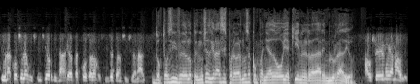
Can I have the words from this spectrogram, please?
que una cosa es la justicia ordinaria, otra cosa es la justicia transicional. Doctor Sigfredo López, muchas gracias por habernos acompañado hoy aquí en el radar en Blue Radio. A ustedes muy amables.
